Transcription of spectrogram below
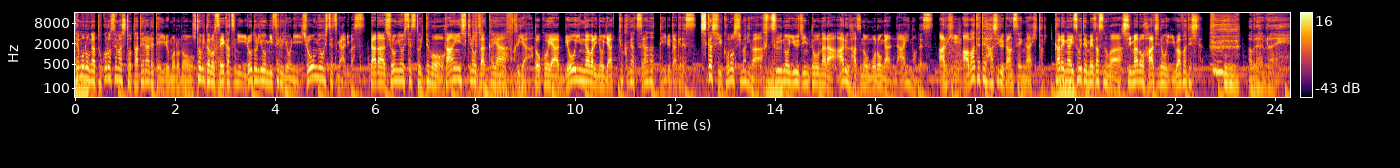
建物が所狭しと建てられているものの人々の生活に彩りを見せるように商業施設があります。ただ商業施設といっても簡易式の雑貨や服や床や病院代わりの薬局が連なっているだけです。しかしこの島には普通の友人島ならあるはずのものがないのです。ある日慌てて走る男性が一人。彼が急いで目指すのは島の端の岩場でした。危ない危ない。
